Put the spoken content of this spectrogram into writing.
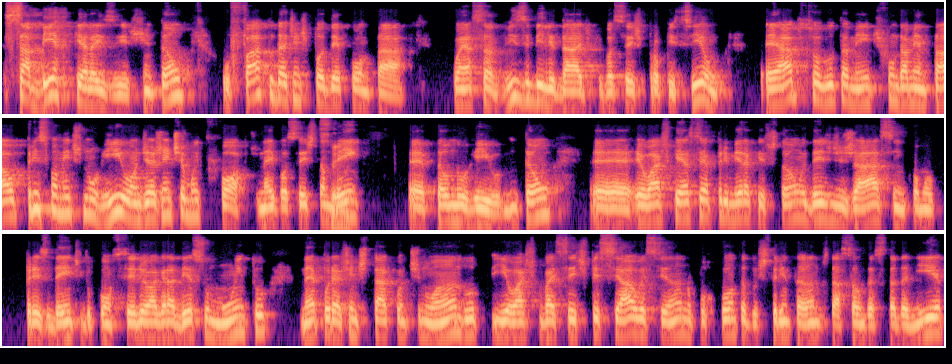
saber que ela existe. Então, o fato da gente poder contar com essa visibilidade que vocês propiciam é absolutamente fundamental, principalmente no Rio, onde a gente é muito forte, né? E vocês também é, estão no Rio. Então, é, eu acho que essa é a primeira questão, e desde já, assim, como presidente do conselho, eu agradeço muito né, por a gente estar continuando, e eu acho que vai ser especial esse ano por conta dos 30 anos da Ação da Cidadania.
